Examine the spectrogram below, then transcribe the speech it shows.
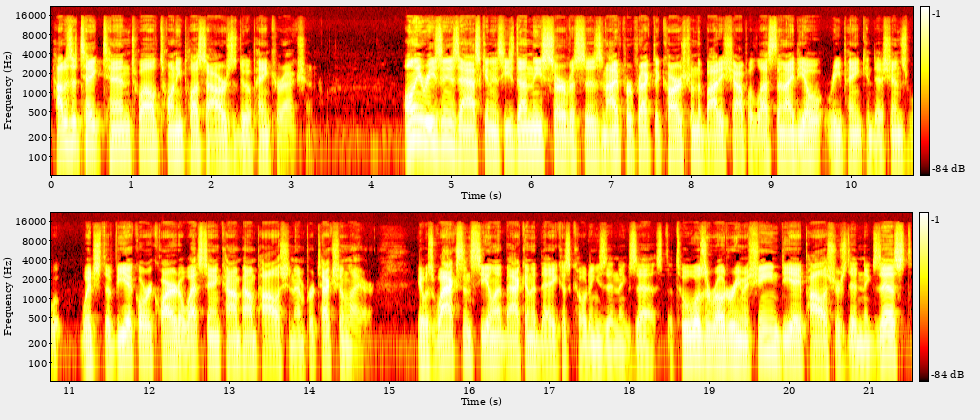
How does it take 10, 12, 20 plus hours to do a paint correction? Only reason he's asking is he's done these services, and I've perfected cars from the body shop with less than ideal repaint conditions, w- which the vehicle required a wet sand compound polish and then protection layer. It was wax and sealant back in the day because coatings didn't exist. The tool was a rotary machine, DA polishers didn't exist.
